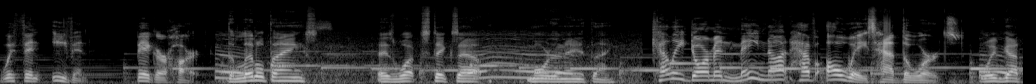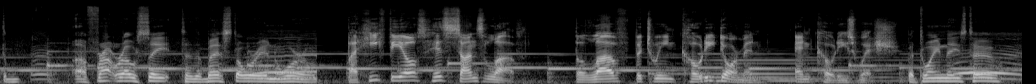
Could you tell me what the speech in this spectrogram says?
with an even bigger heart. The little things is what sticks out more than anything. Kelly Dorman may not have always had the words. We've got the, a front row seat to the best story in the world. But he feels his son's love the love between Cody Dorman and Cody's Wish. Between these two,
